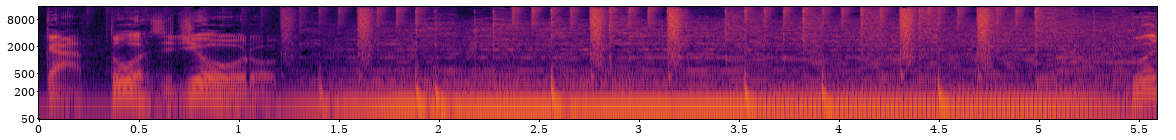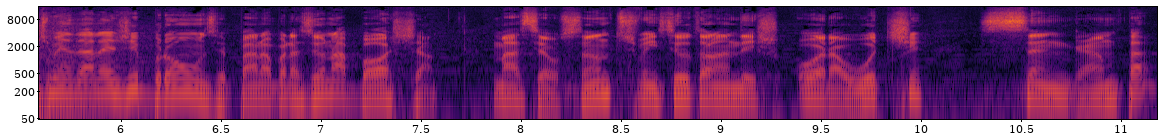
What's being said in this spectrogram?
14 de ouro. Duas medalhas de bronze para o Brasil na bocha. Marcel Santos venceu o tailandês Orauchi Sangampa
